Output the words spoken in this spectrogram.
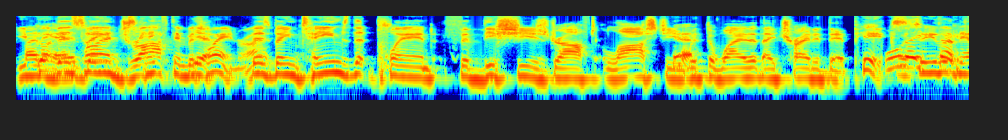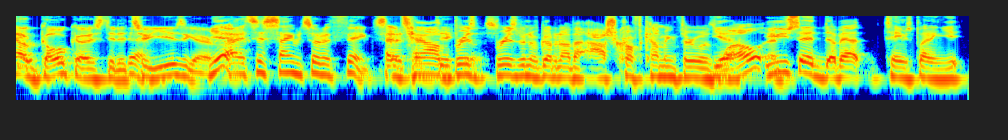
You've Plan got the ahead. entire te- draft in yeah, between, right? There's been teams that planned for this year's draft last year Yeah. with the way that they traded their picks. Well, so they- you look at how Gold Coast did it two years ago. Yeah. right? It's the same sort of thing. So That's it's how Bris- Brisbane have got another Ashcroft coming through as Yeah, well. you and- said about teams planning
